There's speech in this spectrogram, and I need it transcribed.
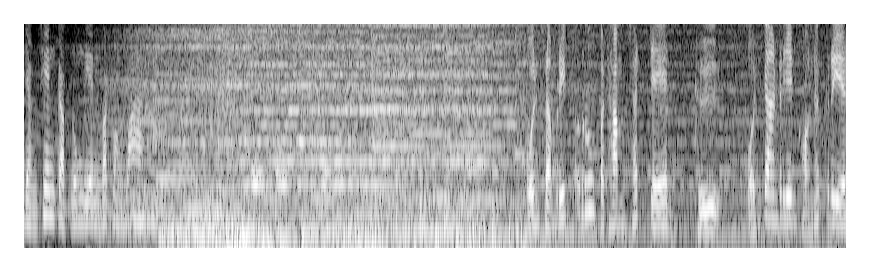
อย่างเช่นกับโรงเรียนวัดวังว่าค่ะ ผลสำริดรูปธรรมชัดเจน คือผลการเรียนของนักเรียน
